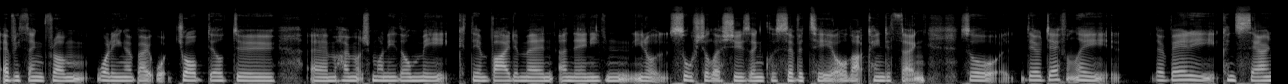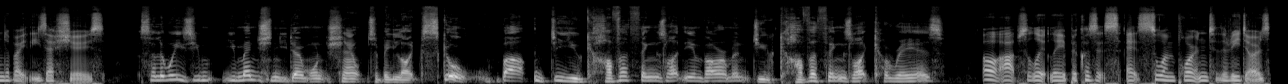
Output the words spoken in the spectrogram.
everything from worrying about what job they'll do, um, how much money they'll make, the environment, and then even you know social issues, inclusivity, all that kind of thing. So they're definitely they're very concerned about these issues. So, Louise, you, you mentioned you don't want Shout to be like school, but do you cover things like the environment? Do you cover things like careers? Oh, absolutely, because it's it's so important to the readers.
